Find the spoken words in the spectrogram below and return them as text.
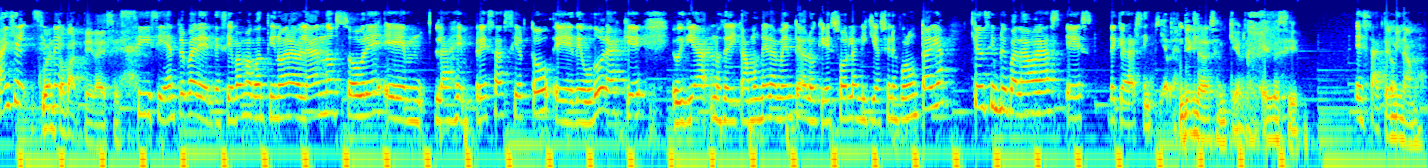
Ángel, si cuento una- aparte era ese. Sí, sí, entre paréntesis, vamos a continuar hablando sobre eh, las empresas, ¿cierto?, eh, deudoras que hoy día nos dedicamos netamente a lo que son las liquidaciones voluntarias, que en simples palabras es declararse en quiebra. Declararse en quiebra, es decir, Exacto. terminamos.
